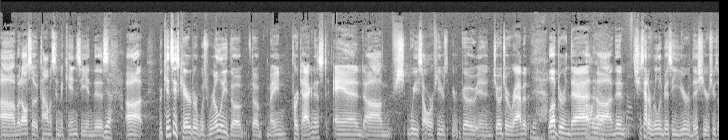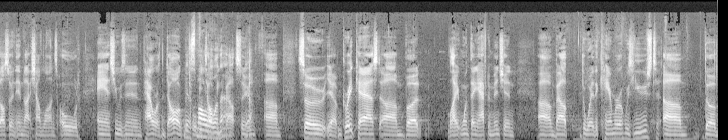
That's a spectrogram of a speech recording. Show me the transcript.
Uh, but also Thomasin McKenzie in this. Yeah. Uh, Mackenzie's character was really the, the main protagonist, and um, sh- we saw her a few years ago in Jojo Rabbit. Yeah. Loved her in that. Oh, yeah. uh, then she's had a really busy year this year. She was also in M. Night Shyamalan's Old, and she was in Power of the Dog, which Yeah, we'll be talking about soon. Um, so, yeah, great cast, um, but like one thing I have to mention uh, about the way the camera was used. Um, the,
